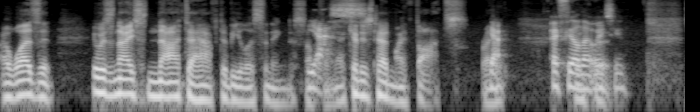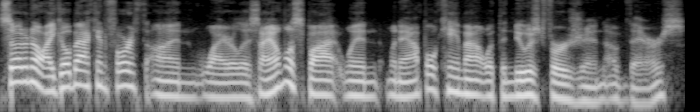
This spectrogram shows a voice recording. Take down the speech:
I wasn't it was nice not to have to be listening to something. I Yes. could just had my thoughts, right? Yeah. I feel that way with too. So I don't know. I go back and forth on wireless. I almost bought when when Apple came out with the newest version of theirs.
